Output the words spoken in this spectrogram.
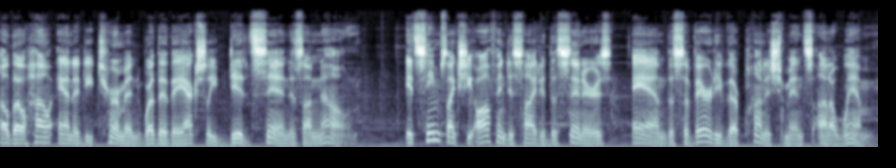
although how Anna determined whether they actually did sin is unknown. It seems like she often decided the sinners and the severity of their punishments on a whim.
